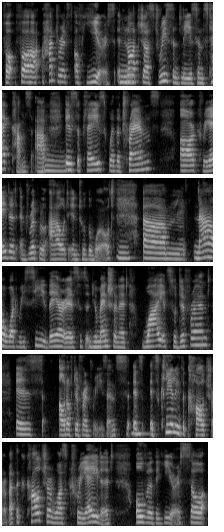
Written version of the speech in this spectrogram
for for hundreds of years, and mm. not just recently since tech comes up. Mm. Is a place where the trends are created and ripple out into the world. Mm. Um, now, what we see there is, you mentioned it, why it's so different is out of different reasons. Mm. It's it's clearly the culture, but the culture was created over the years. So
